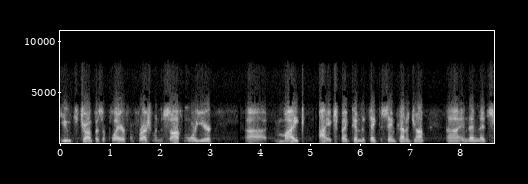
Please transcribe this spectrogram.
huge jump as a player from freshman to sophomore year. Uh, Maik, I expect him to take the same kind of jump, uh, and then it's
